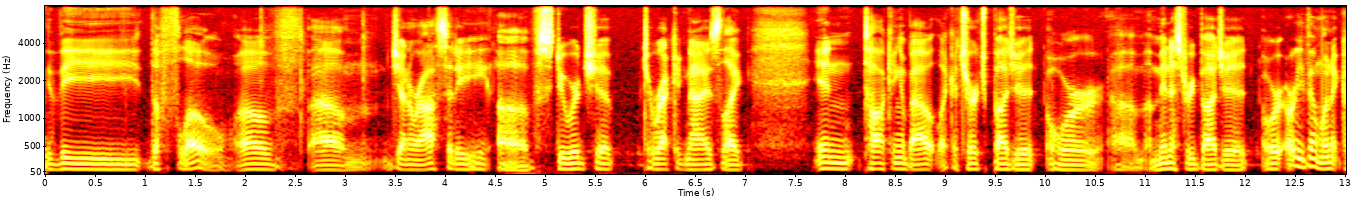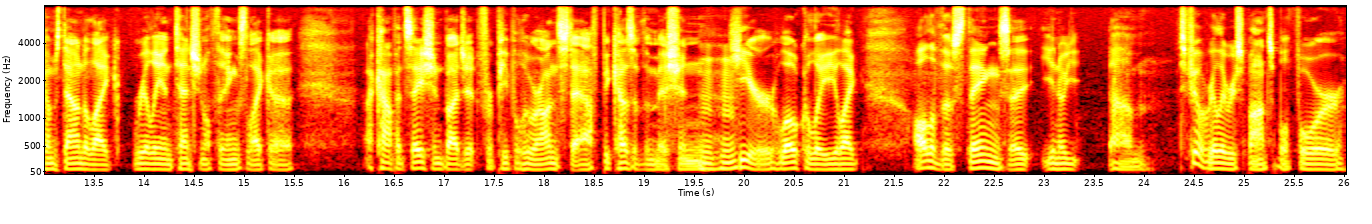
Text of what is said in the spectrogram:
the the flow of um, generosity, of stewardship, to recognize like in talking about like a church budget or um, a ministry budget, or or even when it comes down to like really intentional things like a a compensation budget for people who are on staff because of the mission here locally, like all of those things. Uh, you know, um, to feel really responsible for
